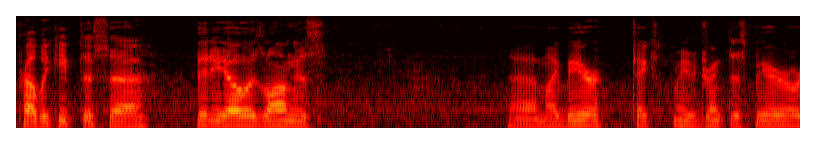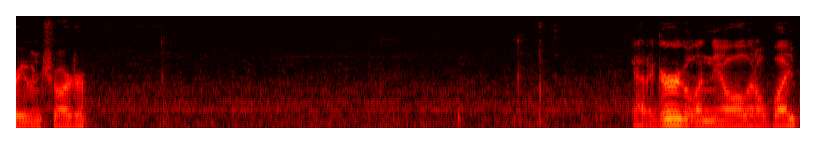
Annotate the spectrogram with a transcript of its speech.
Probably keep this uh, video as long as uh, my beer takes me to drink this beer or even shorter. Got a gurgle in the old little pipe.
